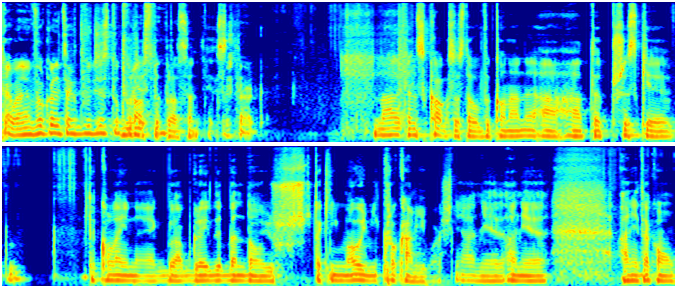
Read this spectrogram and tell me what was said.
Tak, w okolicach 20%. 20% Coś jest. tak. No ale ten skok został wykonany, a, a te wszystkie te kolejne jakby upgrade'y będą już takimi małymi krokami właśnie, a nie, a nie, a nie taką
